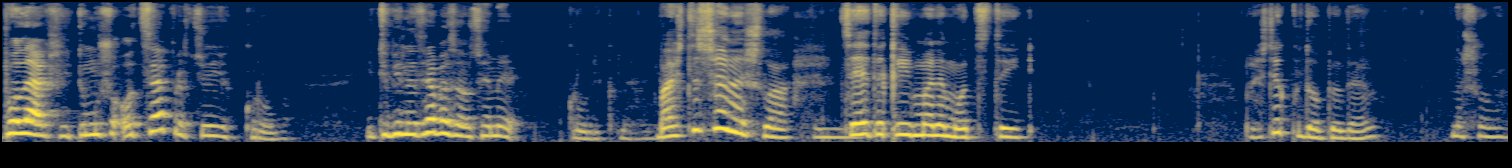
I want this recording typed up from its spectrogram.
Полегшують, тому що оце працює як корова. І тобі не треба за оцими кроликами. Бачите, що я знайшла? Це такий в мене мод стоїть. Бачите, як удобно, да? На що наш?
